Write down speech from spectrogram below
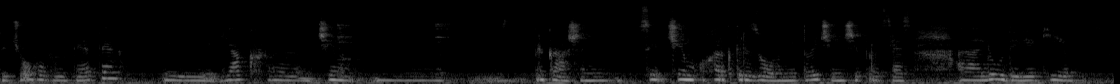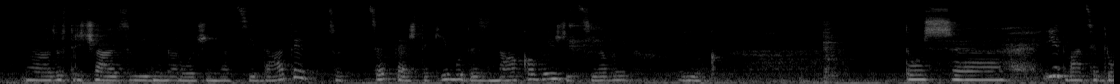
до чого ви йдете і як е, чим прикрашений, чим охарактеризований той чи інший процес. Е, Люди, які е, зустрічають свої дні народження в ці дати, це, це теж такий буде знаковий життєвий рік. Тож е, і 22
